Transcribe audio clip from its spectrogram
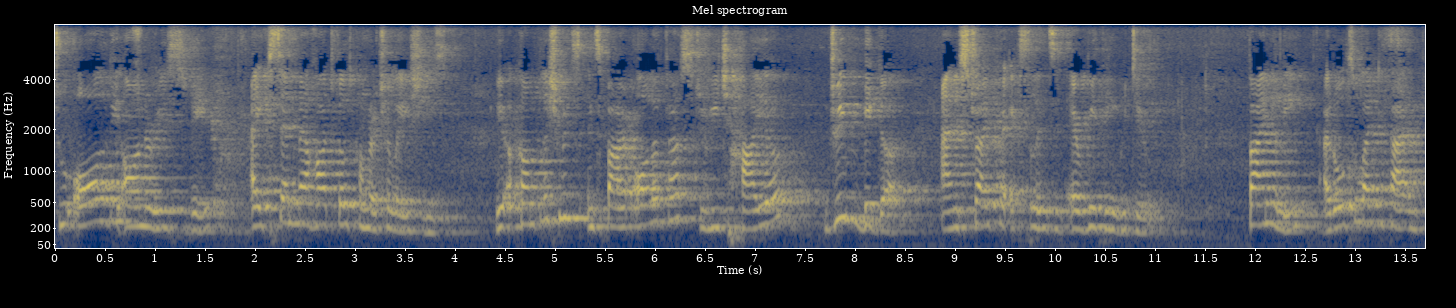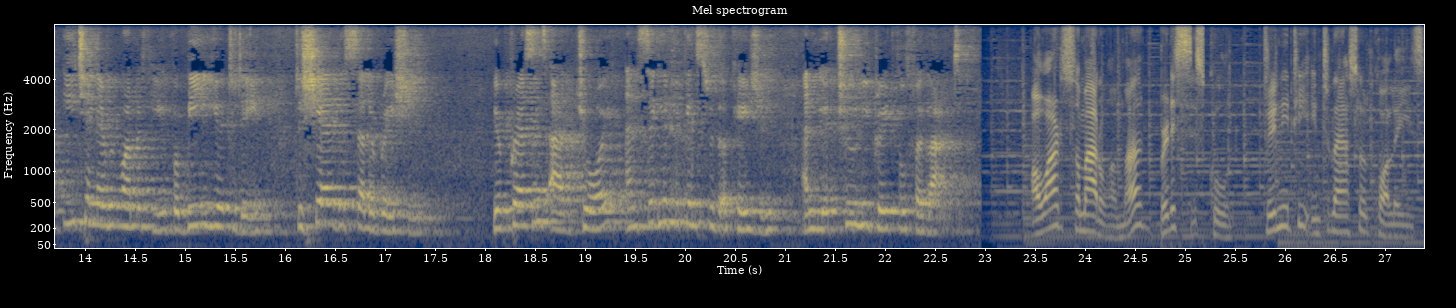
To all the honorees today, I extend my heartfelt congratulations. Your accomplishments inspire all of us to reach higher, dream bigger, and strive for excellence in everything we do. Finally, I'd also like to thank each and every one of you for being here today to share this celebration. Your presence adds joy and significance to the occasion, and we are truly grateful for that. अवार्ड समारोहमा ब्रिटिस स्कुल ट्रिनिटी इन्टरनेसनल कलेज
